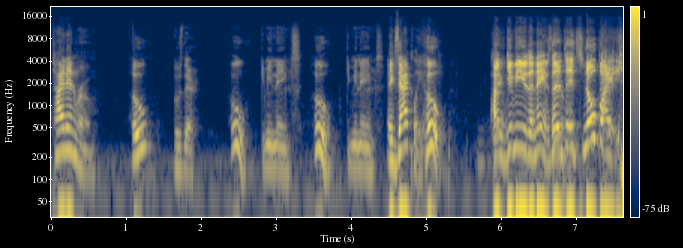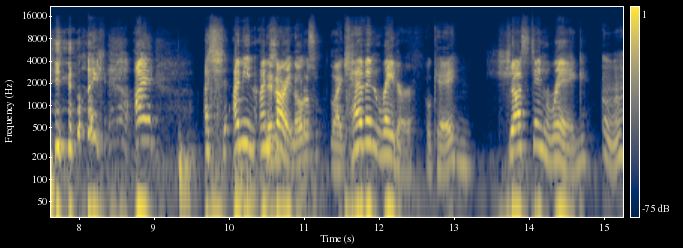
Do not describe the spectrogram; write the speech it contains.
tight end room. Who? Who's there? Who? Give me names. Who? Give me names. Exactly. Who? I'm giving you the names. There, it's nobody. like I, I, I mean, I'm They're sorry. Not notice like Kevin Rader, okay, Justin Rigg, uh,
